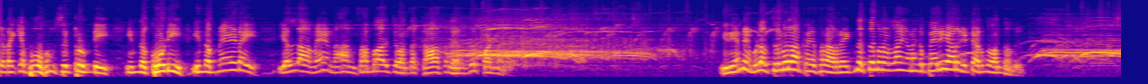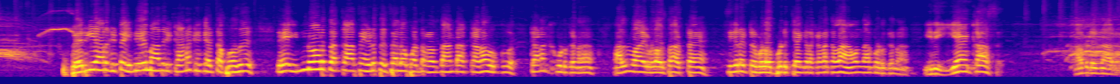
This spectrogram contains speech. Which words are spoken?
கிடைக்க போகும் சிற்றுண்டி இந்த கொடி இந்த மேடை எல்லாமே நான் சம்பாதிச்சு வந்த காசுல இருந்து பண்ணேன் இது என்ன இவ்வளவு திமிரா பேசுறாரு இந்த திமிரெல்லாம் எனக்கு பெரியார் கிட்ட இருந்து வந்தது. பெரியார் கிட்ட இதே மாதிரி கணக்கு கேட்ட போது டேய் இன்னொருத்த காசை எடுத்து செலவு பண்றது தாண்டா கனவு கணக்கு கொடுக்கணும். அல்வா இவ்வளவு சாப்பிட்டேன் சிகரெட் இவ்வளவு பிடிச்சேங்கிற கணக்கெல்லாம் அவன் தான் கொடுக்கணும். இது ஏன் காசு? அப்படின்னாரு.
